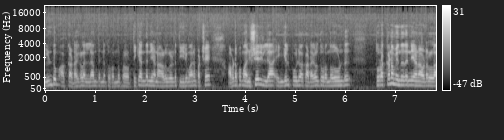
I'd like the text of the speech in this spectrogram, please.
വീണ്ടും ആ കടകളെല്ലാം തന്നെ തുറന്ന് പ്രവർത്തിക്കാൻ തന്നെയാണ് ആളുകളുടെ തീരുമാനം. പക്ഷേ അവിടെ ഇപ്പോൾ മനുഷ്യരില്ല. എങ്കിൽ പോലും ആ കടകൾ തുറന്നതുകൊണ്ട് തുറക്കണം എന്ന് തന്നെയാണ് അവിടെയുള്ള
